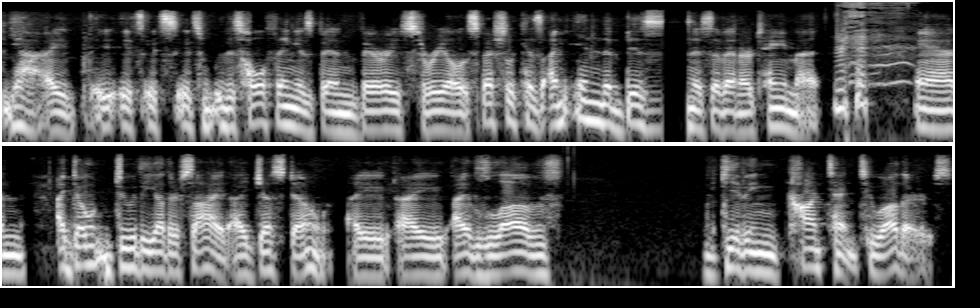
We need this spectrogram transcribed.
Yeah, I, it's it's it's this whole thing has been very surreal, especially because I'm in the business of entertainment, and I don't do the other side. I just don't. I I, I love giving content to others.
